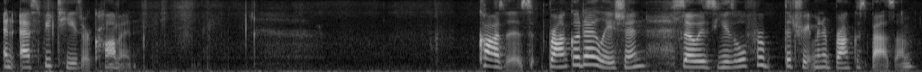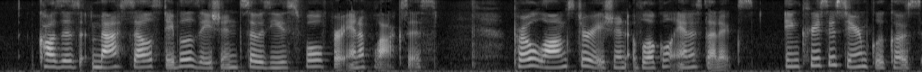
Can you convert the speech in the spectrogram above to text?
and SVTs are common. Causes bronchodilation, so is useful for the treatment of bronchospasm. Causes mast cell stabilization, so is useful for anaphylaxis. Prolongs duration of local anesthetics. Increases serum glucose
